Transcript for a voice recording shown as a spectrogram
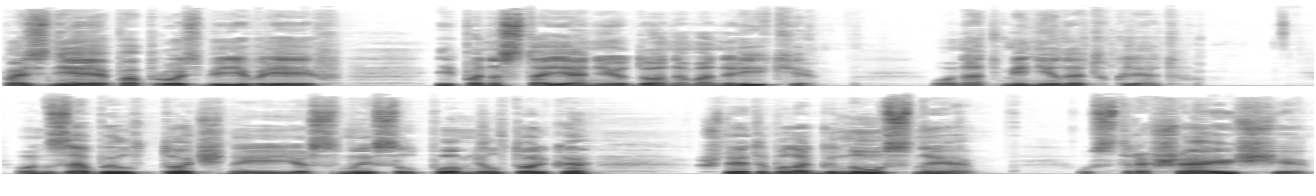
Позднее, по просьбе евреев и по настоянию Дона Манрике, он отменил эту клятву. Он забыл точно ее смысл, помнил только, что это была гнусная, устрашающая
